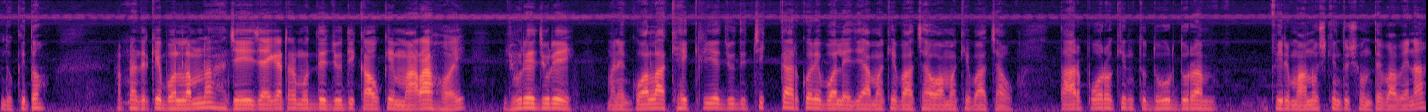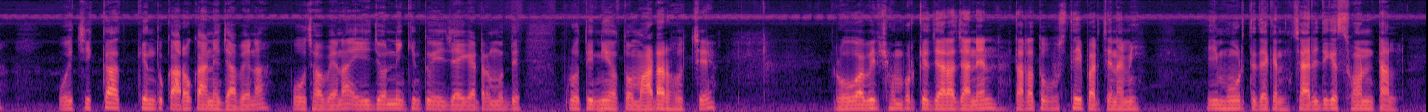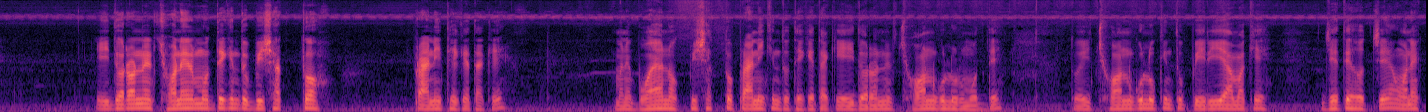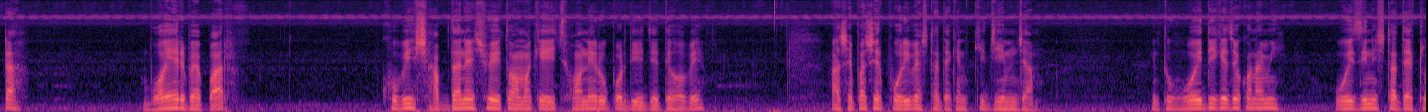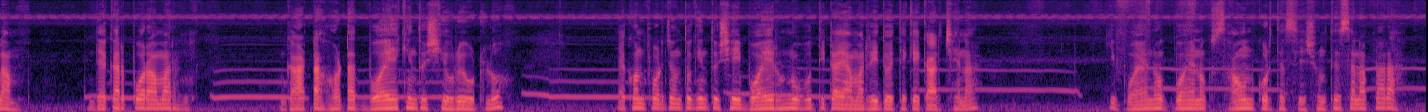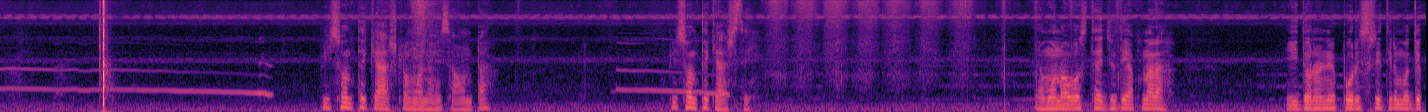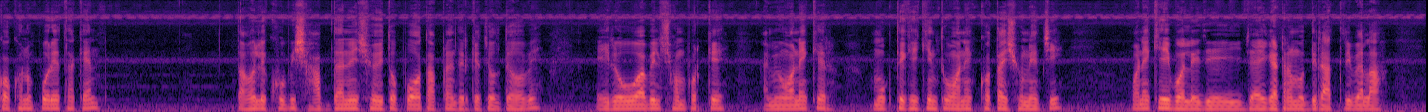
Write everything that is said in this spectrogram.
দুঃখিত। আপনাদেরকে বললাম না যে এই জায়গাটার মধ্যে যদি কাউকে মারা হয় জুড়ে জুড়ে মানে গলা খেকড়িয়ে যদি চিৎকার করে বলে যে আমাকে বাঁচাও আমাকে বাঁচাও, তারপরও কিন্তু দূর দূরাম ফির মানুষ কিন্তু শুনতে পাবে না। ওই চিৎকার কিন্তু কারও কানে যাবে না, পৌঁছাবে না। এই জন্যেই কিন্তু এই জায়গাটার মধ্যে প্রতিনিয়ত মার্ডার হচ্ছে। রৌয়াবিল সম্পর্কে যারা জানেন, তারা তো বুঝতেই পারছেন আমি। এই মুহূর্তে দেখেন, চারিদিকে সনটাল। এই ধরনের ছনের মধ্যে কিন্তু বিষাক্ত প্রাণী থেকে থাকে। মানে ভয়ানক বিষাক্ত প্রাণী কিন্তু থেকে থাকে এই ধরনের ছনগুলোর মধ্যে। তো এই ছনগুলো কিন্তু পেরিয়ে আমাকে যেতে হচ্ছে। অনেকটা ভয়ের ব্যাপার। খুবই সাবধানের সহিত আমাকে এই ছনের উপর দিয়ে যেতে হবে। আশেপাশের পরিবেশটা দেখেন কি জিমজাম কিন্তু ওই দিকে যখন আমি ওই জিনিসটা দেখলাম, দেখার পর আমার গাটা হঠাৎ ভয়ে কিন্তু শিউরে উঠল। এখন পর্যন্ত কিন্তু সেই বয়ের অনুভূতিটাই আমার হৃদয় থেকে কাটছে না। কি ভয়ানক ভয়ানক সাউন্ড করতেছে, শুনতেছেন আপনারা? পিছন থেকে আসলো মনে হয় সাউন্ডটা পিছন থেকে আসছে। এমন অবস্থায় যদি আপনারা এই ধরনের পরিস্থিতির মধ্যে কখনো পড়ে থাকেন তাহলে খুবই সাবধানের সহিত পথ আপনাদেরকে চলতে হবে। এই রৌয়াবিল সম্পর্কে আমি অনেকের মুখ থেকে কিন্তু অনেক কথাই শুনেছি। অনেকেই বলে যে এই জায়গাটার মধ্যে রাত্রিবেলা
